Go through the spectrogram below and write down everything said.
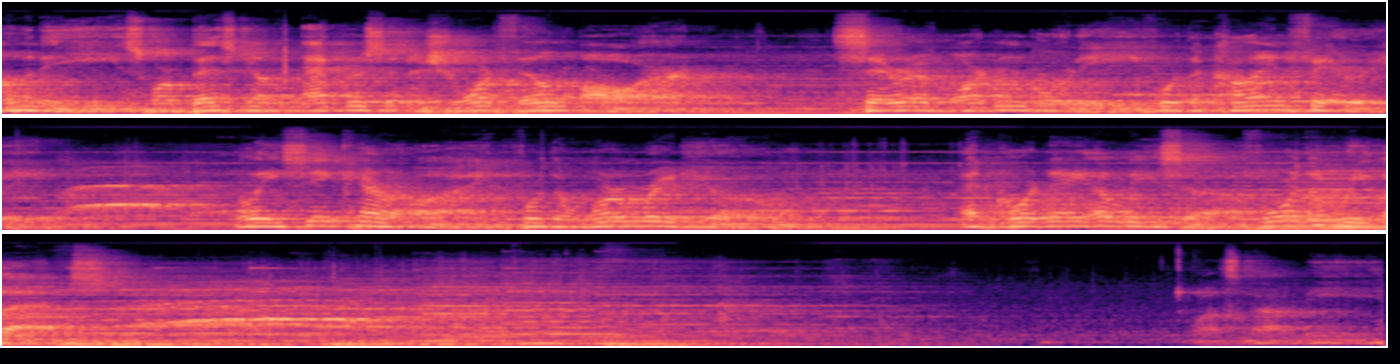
Nominees for Best Young Actress in a Short Film are Sara Martín Gordi for The Kind Fairy, Lacey Caroline for The Worm Radio, and Courtney Elisa for The Relapse. Well, it's not me.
